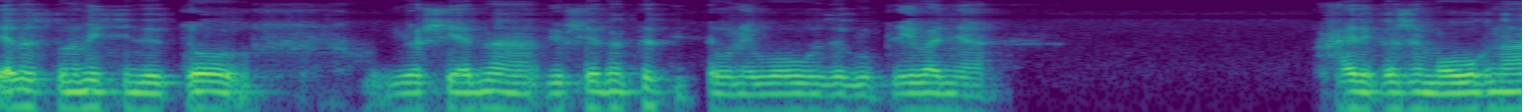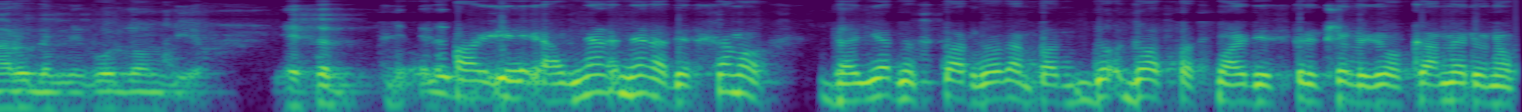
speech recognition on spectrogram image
Jednostavno mislim da je to još jedna, još jedna crtica u nivou zaglupljivanja hajde kažemo, ovog naroda gde god on bio. E sad... Pa, e, ne, Nenade, samo da jednu stvar dodam, pa do, dosta smo ajde ispričali o Kamerunu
